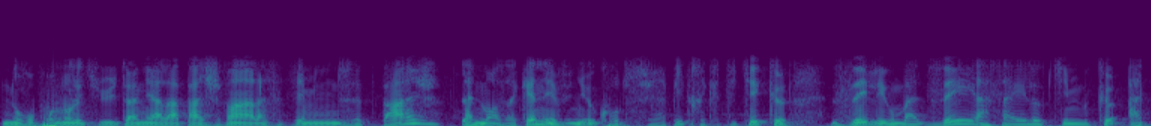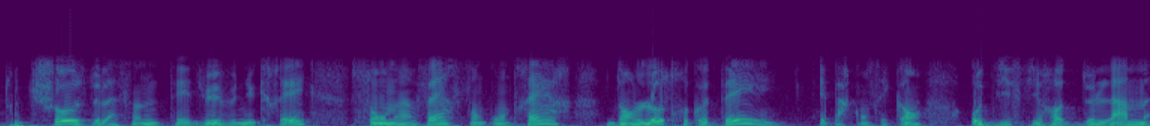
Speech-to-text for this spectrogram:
Nous reprenons l'étude du Tania à la page 20 à la 7 ligne de cette page. L'Admorzaken est venu au cours de ce chapitre expliquer que Zé Leumadze Asa Elohim, que à toute chose de la sainteté, Dieu est venu créer son inverse, son contraire, dans l'autre côté. Et par conséquent, aux dix de l'âme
